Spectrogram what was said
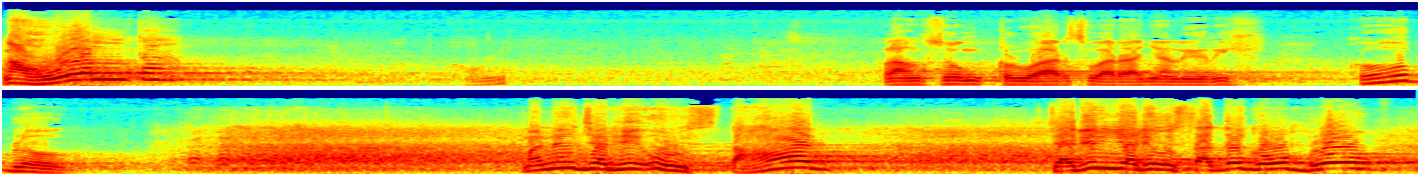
Ngahuleng tah. Langsung keluar suaranya lirih. Goblok. Mana jadi ustad? Jadi jadi ustad teh goblok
